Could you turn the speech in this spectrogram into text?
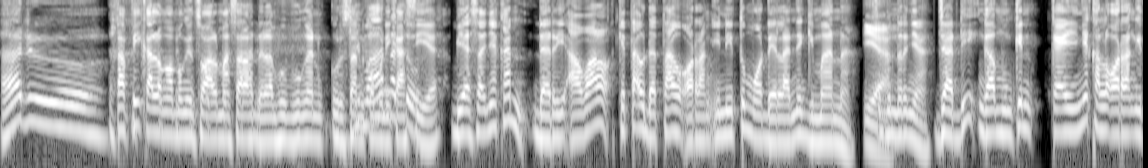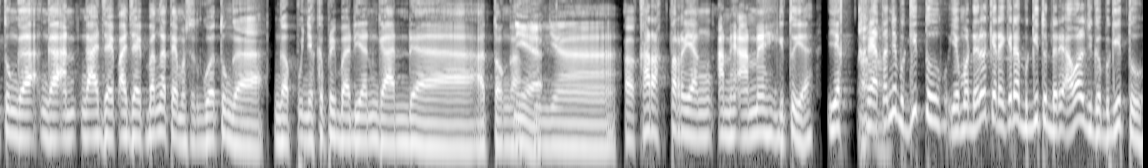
Aduh. Tapi kalau ngomongin soal masalah dalam hubungan urusan Gimana komunikasi tuh? ya, biasanya kan dari awal kita udah tahu orang ini tuh modelannya gimana Iya. sebenarnya. Jadi nggak mungkin kayaknya kalau orang itu nggak nggak nggak ajaib ajaib banget ya maksud gua tuh nggak nggak punya kepribadian ganda atau nggak Iya. punya eh, karakter yang aneh-aneh gitu ya. Ya kelihatannya begitu. Ya modelnya kira-kira begitu dari awal juga begitu.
